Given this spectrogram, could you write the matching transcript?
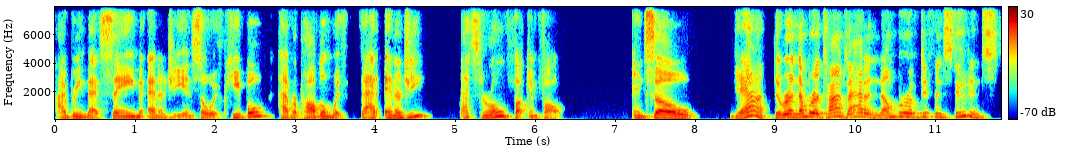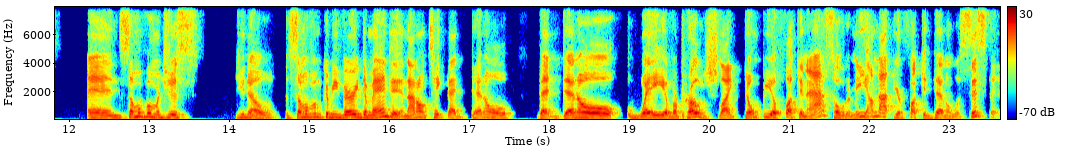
I bring that same energy. And so if people have a problem with that energy, that's their own fucking fault. And so, yeah, there were a number of times I had a number of different students, and some of them are just, you know, some of them could be very demanding. And I don't take that dental that dental way of approach. Like, don't be a fucking asshole to me. I'm not your fucking dental assistant.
